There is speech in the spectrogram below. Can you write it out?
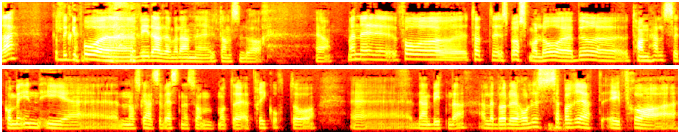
Nei. Kan bygge på eh, videre med den eh, utdannelsen du har. Ja. Men eh, for å ta et spørsmål, da. eh, Bør eh, tannhelse komme inn i det norske helsevesenet som måte, et frikort og eh, den biten der? Eller bør det holdes separert ifra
